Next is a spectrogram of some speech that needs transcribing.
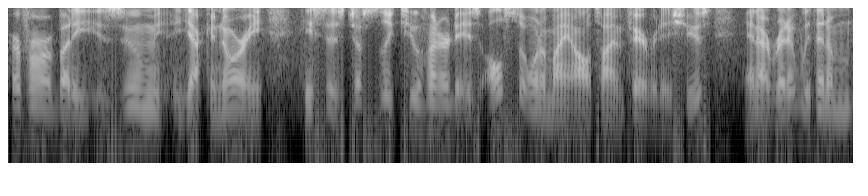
Heard from our buddy Zoom Yakinori. He says Justice League 200 is also one of my all-time favorite issues, and I read it within a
